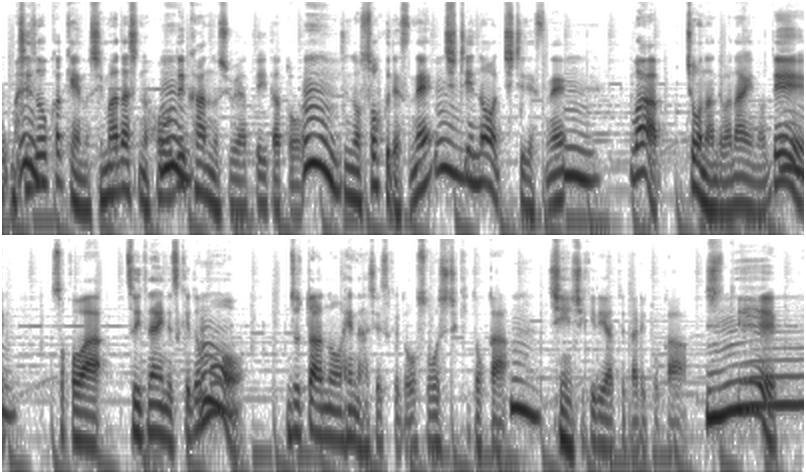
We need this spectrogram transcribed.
ん。まあ、静岡県の島田市の方で神主をやっていたと。ううん。ちの祖父ですね、うん父の父ですね、うん。は長男ではないので、うんそこはついてないんですけども、ずっとあの変な話ですけどお葬式とかうん。親戚でやってたりとかして、うん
